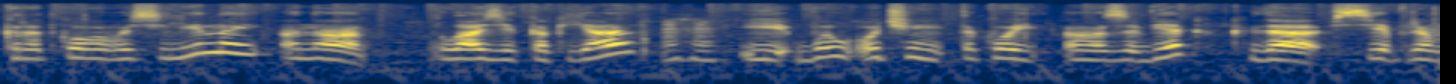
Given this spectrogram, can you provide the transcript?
Коротковой Василиной. Она лазит, как я. И был очень такой э, забег, когда все прям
